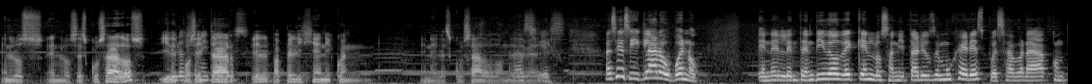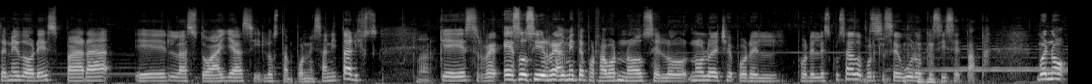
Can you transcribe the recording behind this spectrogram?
en los, en los excusados y depositar el papel higiénico en, en el excusado donde Así debe es. Así es, y claro, bueno, en el entendido de que en los sanitarios de mujeres pues habrá contenedores para eh, las toallas y los tampones sanitarios. Que es eso sí realmente por favor no se lo no lo eche por el por el excusado porque seguro que sí se tapa. Bueno,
